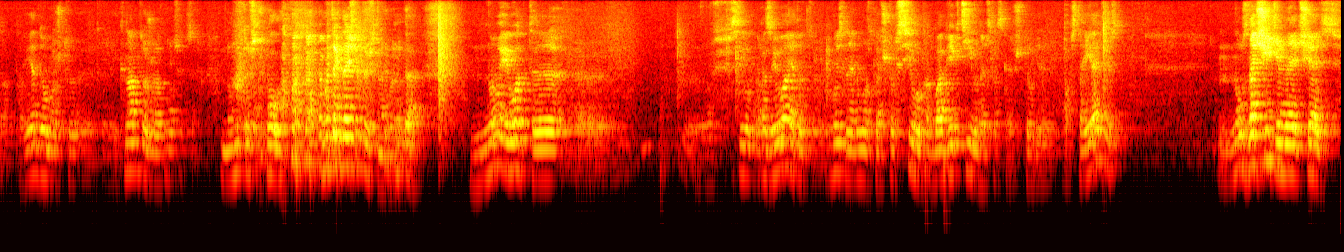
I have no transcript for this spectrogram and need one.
так. Я думаю, что это и к нам тоже относится. Ну, мы точно. Полно. Мы тогда еще точно были. Да. Ну и вот э, э, развивая эту мысль, наверное, можно сказать, что в силу как бы объективных, так сказать, что ли, обстоятельств, ну, значительная часть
